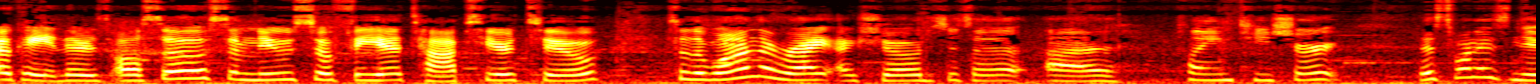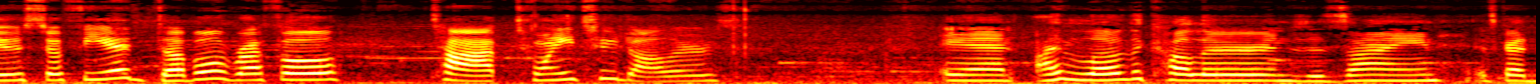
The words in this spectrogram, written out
Okay, there's also some new Sofia tops here too. So the one on the right I showed is just a, a plain t-shirt. This one is new, Sofia double ruffle top, $22. And I love the color and the design. It's got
